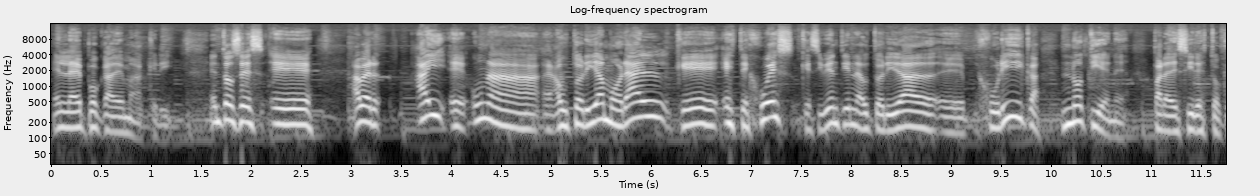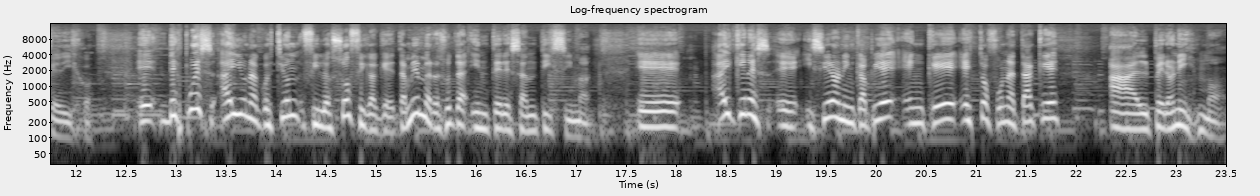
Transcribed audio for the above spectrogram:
en la época de Macri. Entonces, eh, a ver, hay eh, una autoridad moral que este juez, que si bien tiene autoridad eh, jurídica, no tiene para decir esto que dijo. después hay una cuestión filosófica que también me resulta interesantísima hay quienes eh, hicieron hincapié en que esto fue un ataque al peronismo,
